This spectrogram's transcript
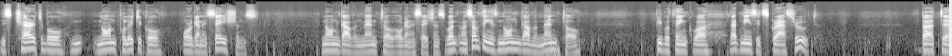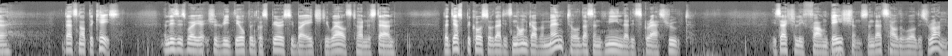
These charitable, non-political organizations, non-governmental organizations. When, when something is non-governmental, people think, well, that means it's grassroots. But uh, that's not the case. And this is where you should read The Open Conspiracy by H.G. Wells to understand that just because of that it's non-governmental doesn't mean that it's grassroots. It's actually foundations, and that's how the world is run.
